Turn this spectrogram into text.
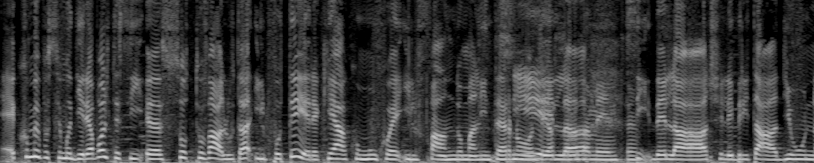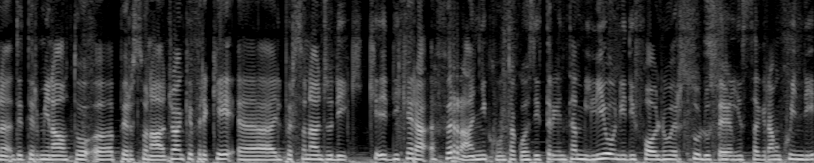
eh, come possiamo dire, a volte si eh, sottovaluta il potere che ha comunque il fandom all'interno sì, del, sì, della celebrità di un determinato personaggio, anche perché il personaggio di, di Chiara Ferragni conta quasi 30 milioni di follower solo sì. su Instagram, quindi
